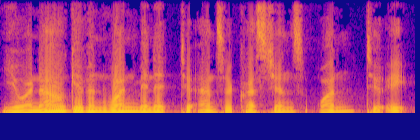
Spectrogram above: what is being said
You are now given one minute to answer questions 1 to 8.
